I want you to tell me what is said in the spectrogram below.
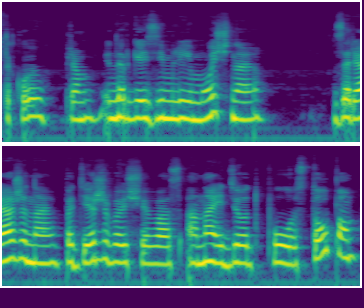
такой прям энергия земли мощная, заряженная, поддерживающая вас, она идет по стопам,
